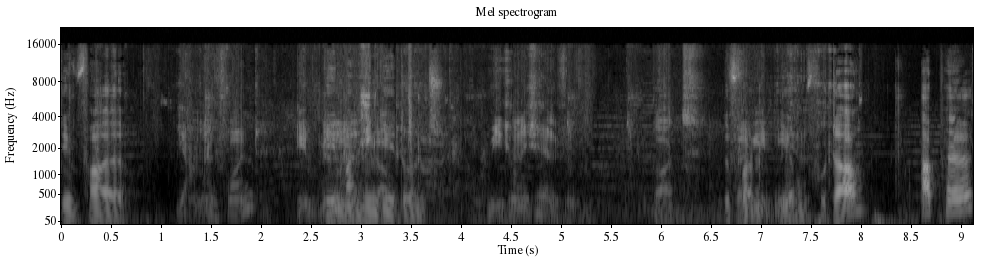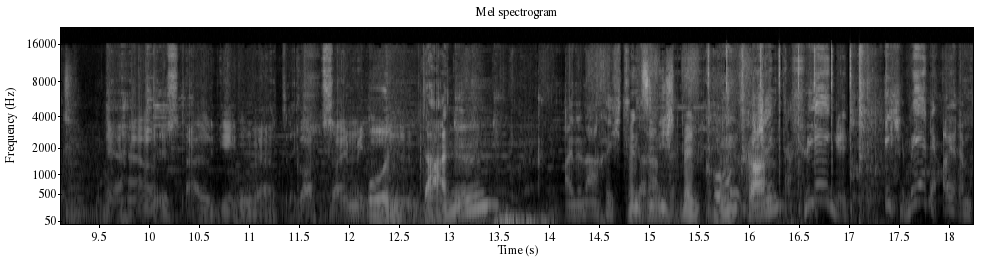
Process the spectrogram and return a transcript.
In dem Fall, Ja, den man hingeht und Wie kann ich helfen? Gott. von ihrem Futter abhält. Der Herr ist allgegenwärtig. Gott sei mit Und dann, Eine Nachricht wenn sie nicht mehr entkommen kann, Das Flügel. Ich werde eurem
